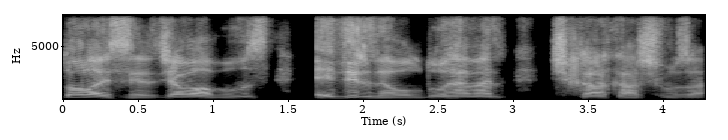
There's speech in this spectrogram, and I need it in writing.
Dolayısıyla cevabımız Edirne olduğu hemen çıkar karşımıza.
